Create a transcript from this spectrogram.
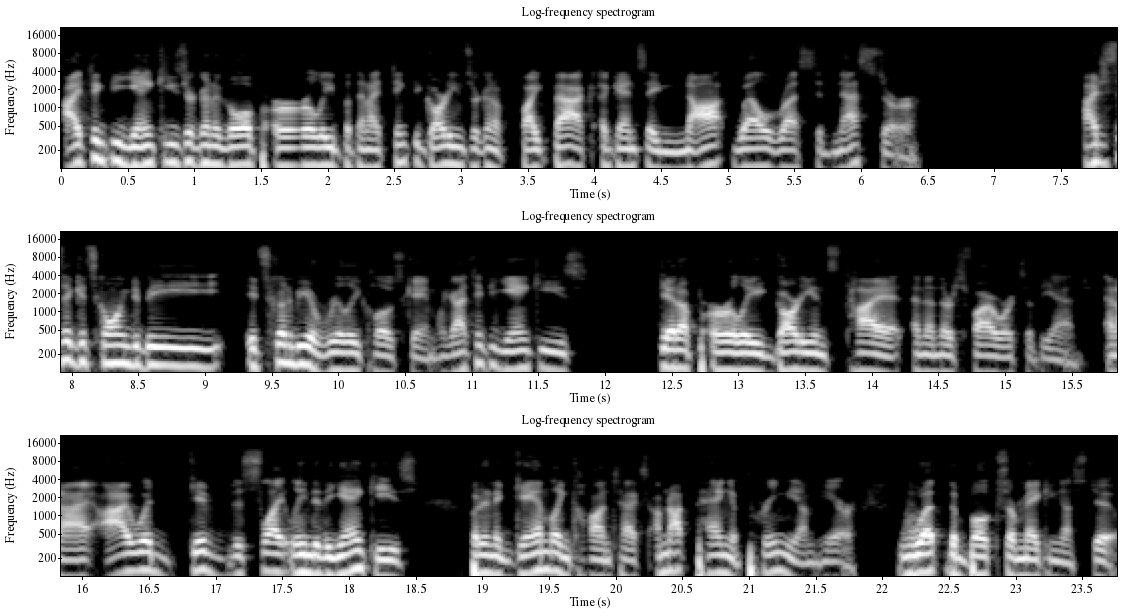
I think the Yankees are going to go up early, but then I think the Guardians are going to fight back against a not well rested Nestor. I just think it's going to be it's going to be a really close game. Like I think the Yankees get up early, Guardians tie it, and then there's fireworks at the end. And I I would give the slight lean to the Yankees, but in a gambling context, I'm not paying a premium here. What the books are making us do.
